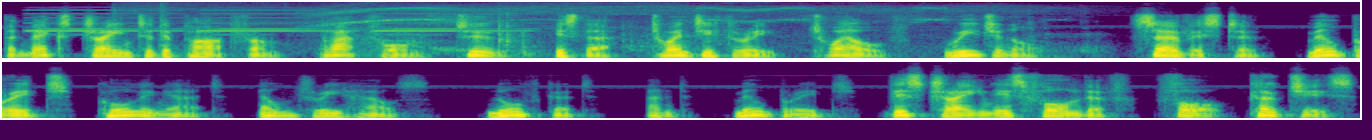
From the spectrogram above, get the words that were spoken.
The next train to depart from platform 2 is the 2312 regional service to Millbridge, calling at Elmtree House, Northcote, and Millbridge. This train is formed of four coaches.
